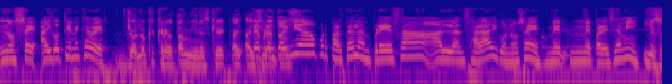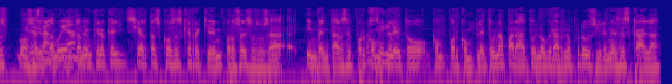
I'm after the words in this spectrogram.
no sé, algo tiene que ver. Yo lo que creo también es que hay, hay de pronto hay miedo por parte de la empresa al lanzar algo, no sé, me, me parece a mí. Y eso es, o sea, yo, también creo que hay ciertas cosas que requieren procesos, o sea, inventarse por completo, com- por completo un aparato, lograrlo producir en esa escala,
